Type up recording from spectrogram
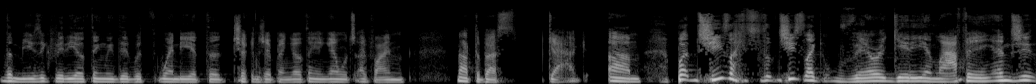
the music video thing they did with Wendy at the chicken chip bingo thing again, which I find not the best gag. Um, but she's like, she's like very giddy and laughing, and she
